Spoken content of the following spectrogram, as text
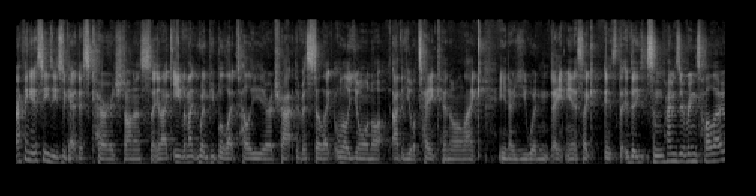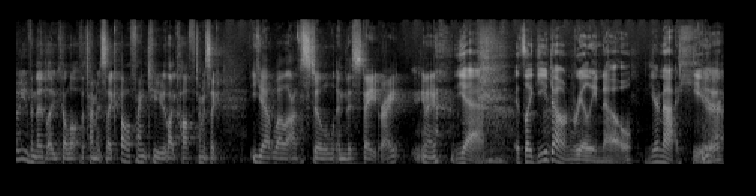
I think it's easy to get discouraged, honestly. Like even like when people like tell you you're attractive, it's still like, well, you're not either you're taken or like you know you wouldn't date me. It's like it's they, sometimes it rings hollow, even though like a lot of the time it's like, oh, thank you. Like half the time it's like, yeah, well, I'm still in this state, right? You know. Yeah. It's like you don't really know. You're not here.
